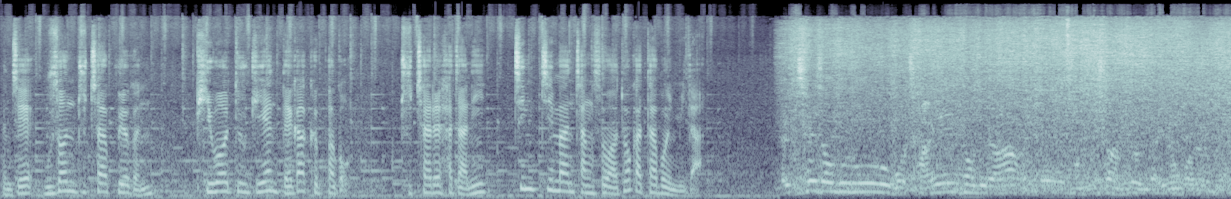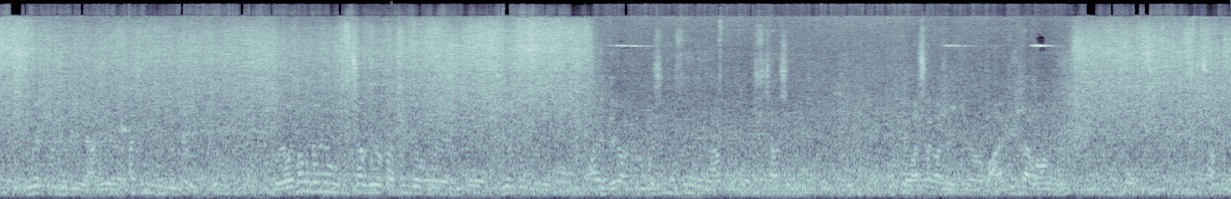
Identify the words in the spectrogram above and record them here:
현재 우선 주차 구역은 비워두기엔 내가 급하고 주차를 하자니 찜찜한 장소와도 같아 보입니다. 대체적으로 뭐 장애인석이랑 뭐 전기차안전이나 이런 거는 고객분들이 양해를 하시는 분들도 있고 뭐 여성 전용 주차구역 같은 경우에는 뭐 고객분들이 아니 내가 그런 거 신경 써야 되나 하고 주차하시는 분들 마찬가지로 뭐 알린다고 하고 뭐 주차 그냥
